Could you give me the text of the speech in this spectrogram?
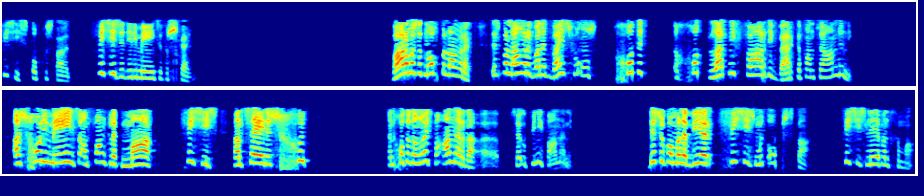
fisies opgestaan het. Fisies het hierdie mense verskyn. Waarom is dit nog belangrik? Dis belangrik want dit wys vir ons God het God laat nie vaar die werke van sy hande nie. As God die mens aanvanklik maak fisies, dan sê hy dis goed. En God het nog nooit verander uh, sy opinie verander nie. Dis hoekom hulle weer fisies moet opstaan, fisies lewend gemaak.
